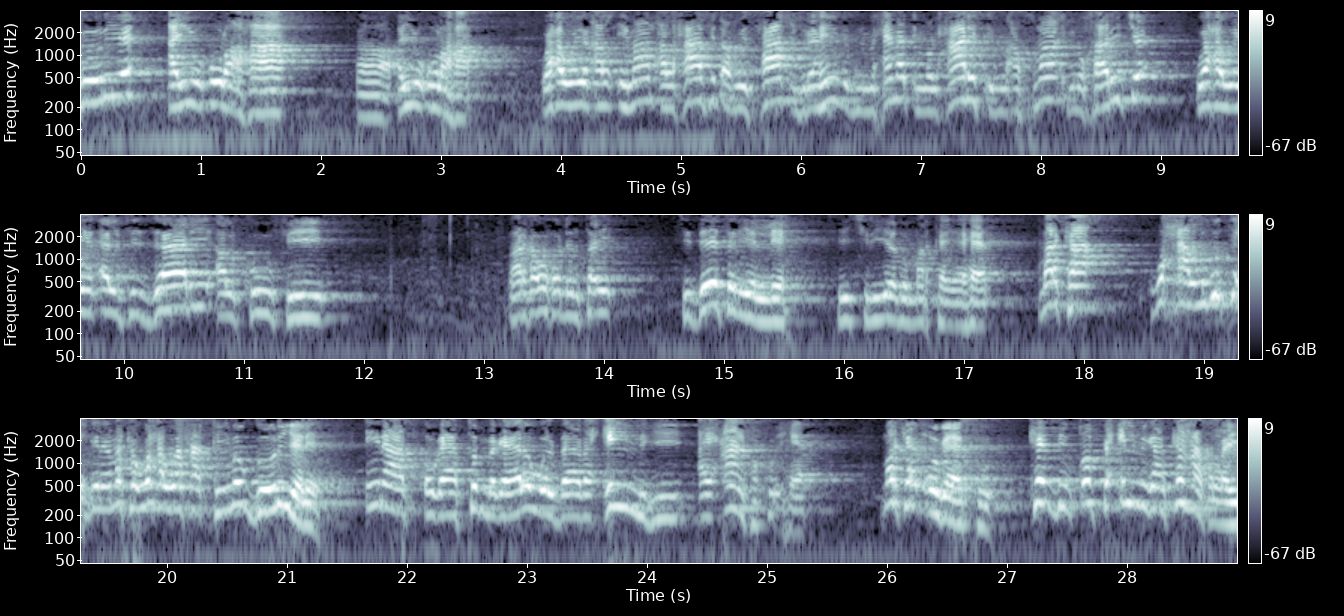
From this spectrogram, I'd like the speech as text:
gooniya ayuu ulahaa ayuu u lahaa. Waxa weeyaan alimaam alxaafid abu isxaaq ibraahim ibn moxamed ibn alxaarif ibn asma ibnu kharija waxa weeyaan alfizari alkufi marka wuxuu dhintay siddeetan iyo markay ahayd. Marka waxaa lagu tixgelina marka waxa waxaa qiimo gooniya leh inaad ogaato magaalo walbaaba cilmigii ay caanka ku aheed markaad ogaato kadib qofka cilmigan ka hadlay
